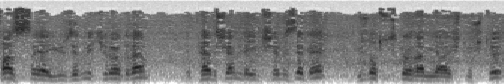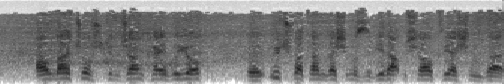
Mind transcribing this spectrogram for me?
Fassa'ya 120 kilogram, Perşembe ilçemize de 130 kilogram yağış düştü. Allah'a çok şükür can kaybı yok. E, üç vatandaşımızı, biri 66 yaşında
